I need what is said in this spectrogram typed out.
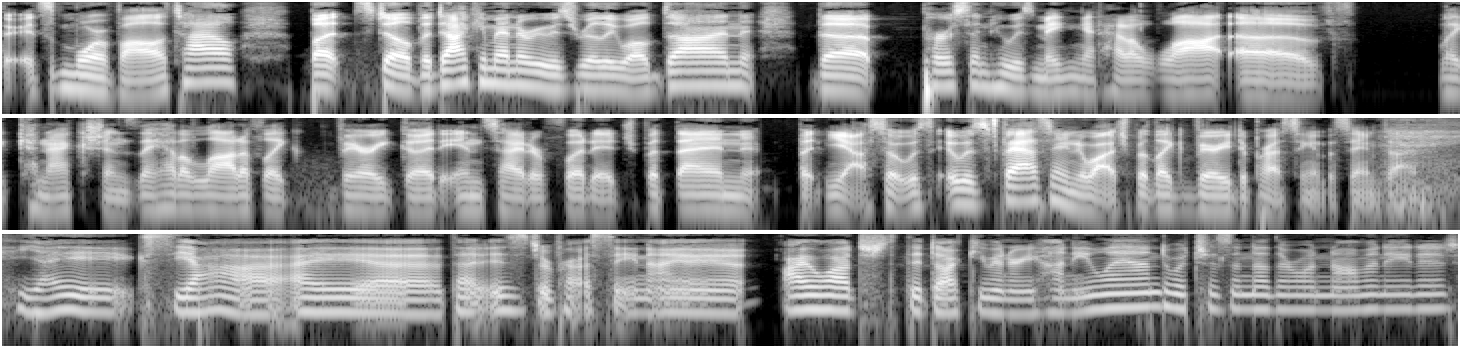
it's more volatile but still the documentary was really well done. The person who was making it had a lot of like connections they had a lot of like very good insider footage but then but yeah so it was it was fascinating to watch but like very depressing at the same time Yikes! Yeah, I uh, that is depressing. I I watched the documentary Honeyland, which is another one nominated,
